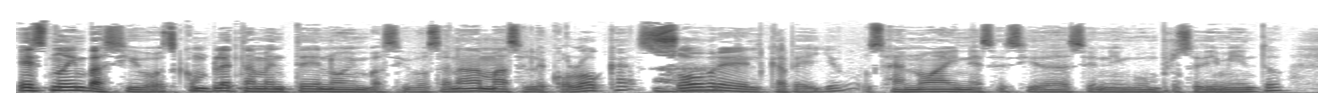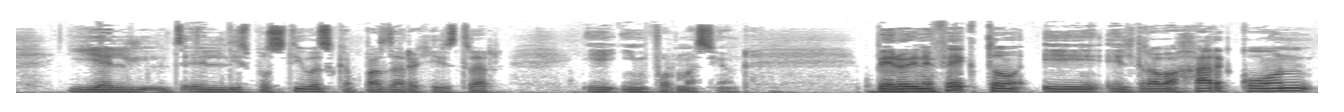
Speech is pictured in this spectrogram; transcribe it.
es no invasivo, es completamente no invasivo. O sea, nada más se le coloca sobre el cabello, o sea, no hay necesidad de hacer ningún procedimiento y el, dispositivo es capaz de registrar eh, información. Pero en efecto, eh, el trabajar con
